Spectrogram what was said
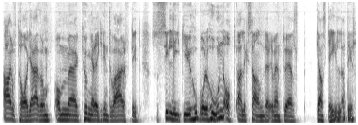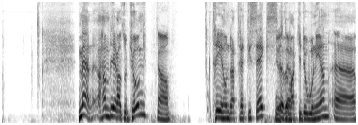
arvtagare, även om, om eh, kungariket inte var ärftligt, så ligger ju både hon och Alexander eventuellt ganska illa till. Men han blir alltså kung. Ja. 336 Just över det. Makedonien. Eh,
